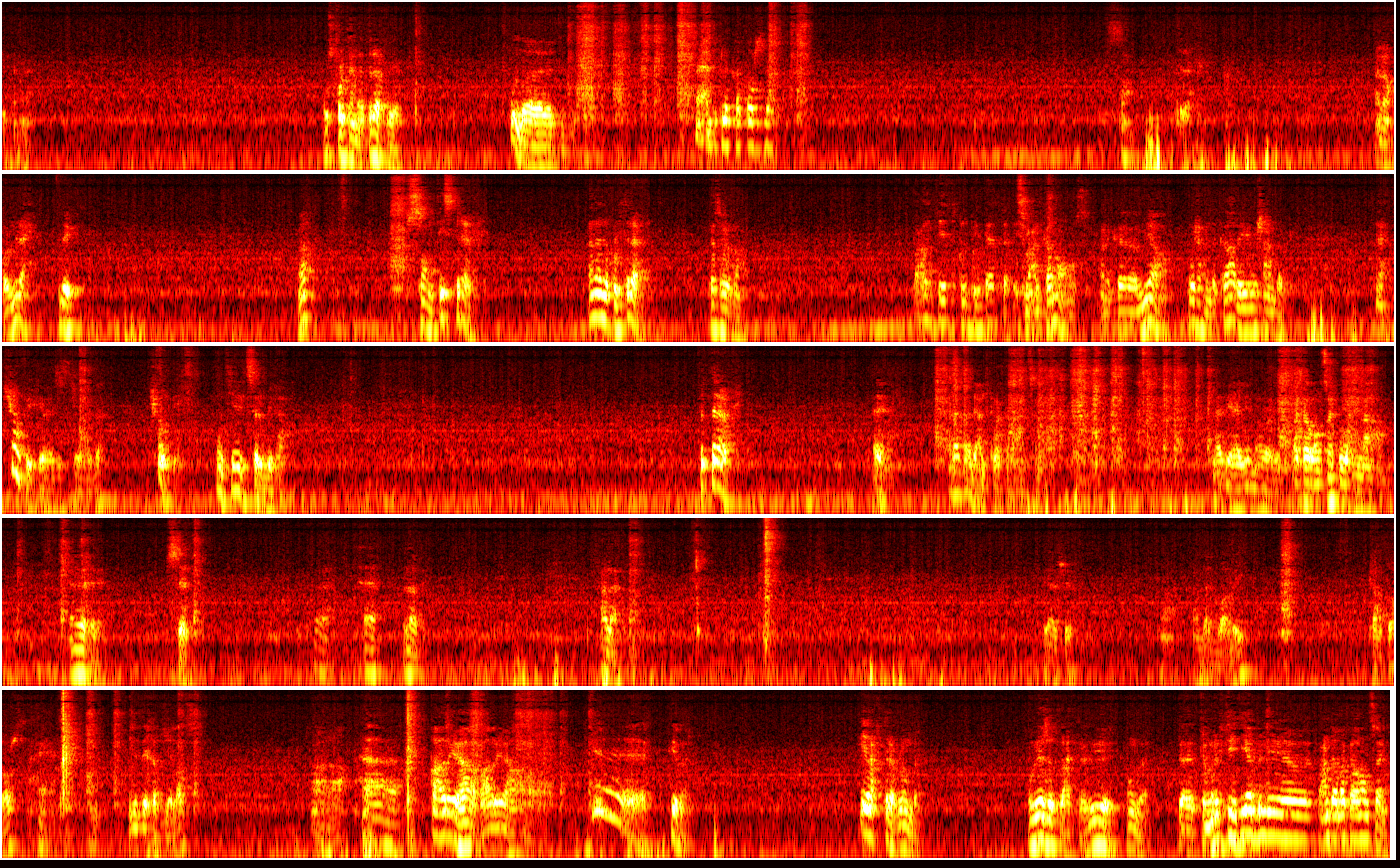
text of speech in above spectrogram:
واش قلت أنا ثلاث ليك والله ما عندك لك 14 أنا نقول مليح ليك. ها؟ 100 أنا اللي قلت لك كسر بعد تدخل بداية اسمع الكانوس عندك 100 واش عندك كاري واش عندك. شوفي كيف هزت هذا شوفي وانت اللي تسربي لها في الترافي إيه أنا بالي عندك 45 هذه هذه مواليد 45 واحد معاها إيه بزاف إيه إيه لا هلا يا شيخ عندك بالي 14 اللي دخل جلاس آه. قاريها قاريها. كيف كي راح تلعب لهم ويا جات راح تلعب تمركتي هي باللي عندها لا 45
